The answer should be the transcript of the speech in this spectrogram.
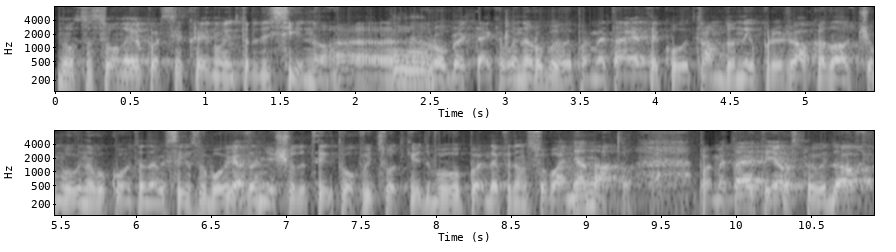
Ну, стосовно європейських країн, вони традиційно е, роблять так, як вони робили. Пам'ятаєте, коли Трамп до них приїжджав, казав, чому ви не виконуєте навіть свої зобов'язання щодо цих 2% від ВВП на фінансування НАТО. Пам'ятаєте, я розповідав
